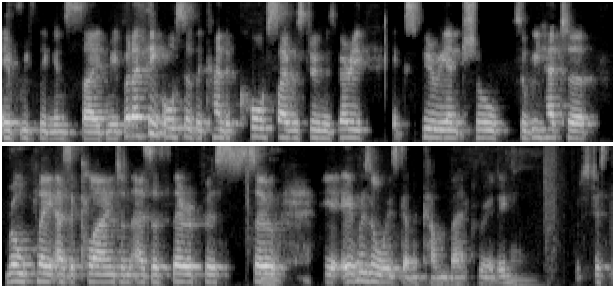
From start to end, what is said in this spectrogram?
everything inside me. But I think also the kind of course I was doing was very experiential. So we had to role play as a client and as a therapist. So it was always going to come back, really. Mm. It's just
